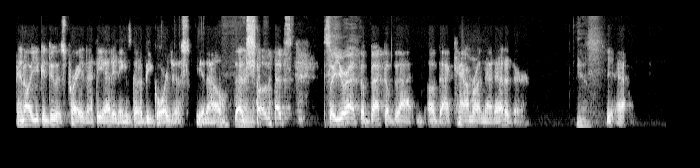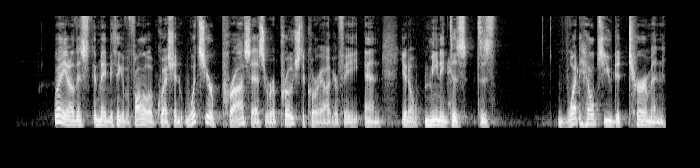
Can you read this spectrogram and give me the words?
And all you can do is pray that the editing is going to be gorgeous, you know. That's right. so that's so you're at the beck of that of that camera and that editor. Yeah. Yeah. Well, you know, this it made me think of a follow up question. What's your process or approach to choreography? And you know, meaning does does what helps you determine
